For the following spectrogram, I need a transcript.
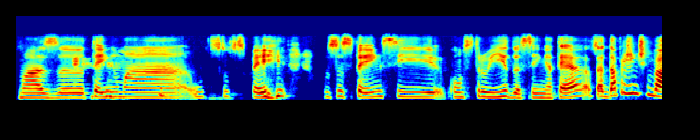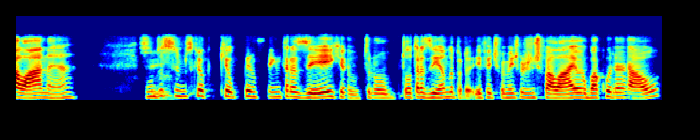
Mas uh, tem uma um suspense, um suspense construído, assim, até dá pra gente embalar, né? Sim. Um dos filmes que eu, que eu pensei em trazer, que eu tô trazendo pra, efetivamente para a gente falar, é o Bacurau,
